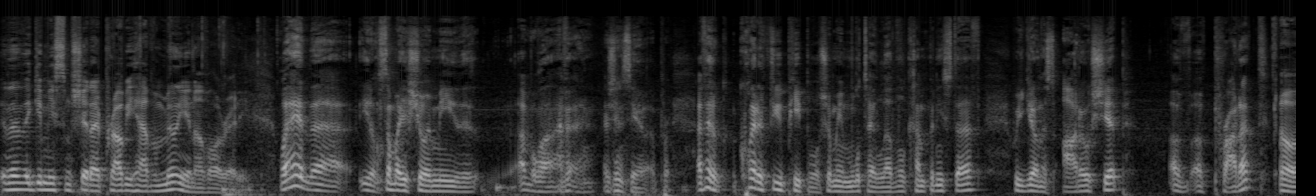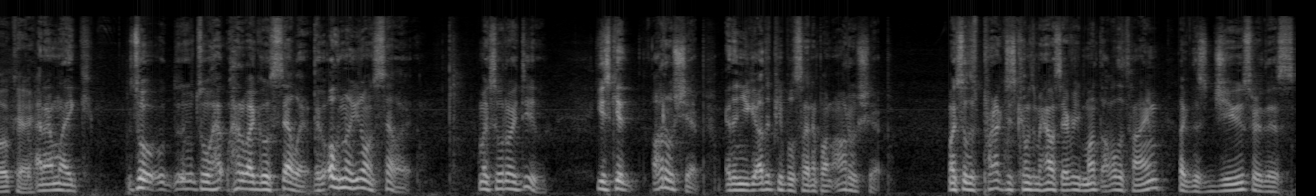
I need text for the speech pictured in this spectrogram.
and then they give me some shit I probably have a million of already. Well, I had uh, you know somebody showing me the. Uh, well, I've, I shouldn't say. A, I've had quite a few people show me multi-level company stuff where you get on this auto ship of, of product, Oh, okay. and I'm like, so so how, how do I go sell it? They go, oh no, you don't sell it. I'm like, so what do I do? You just get auto ship, and then you get other people to sign up on auto ship. I'm like, so this product just comes to my house every month, all the time, like this juice or this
